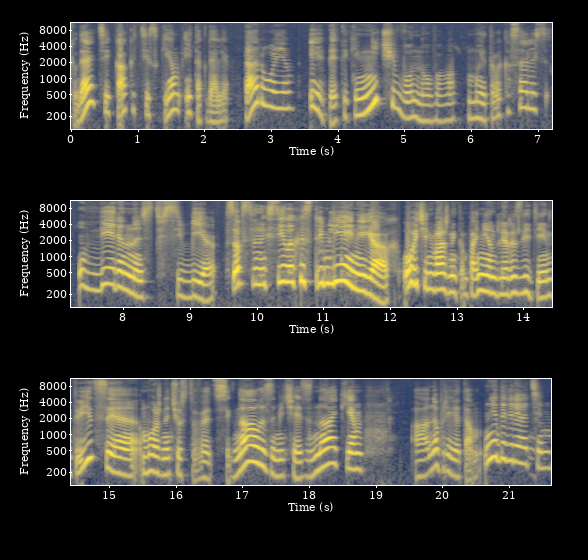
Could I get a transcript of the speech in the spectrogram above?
Куда идти, как идти, с кем и так далее. Второе. И опять-таки ничего нового. Мы этого касались. Уверенность в себе, в собственных силах и стремлениях. Очень важный компонент для развития интуиции. Можно чувствовать сигналы, замечать знаки, а, но при этом не доверять им,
